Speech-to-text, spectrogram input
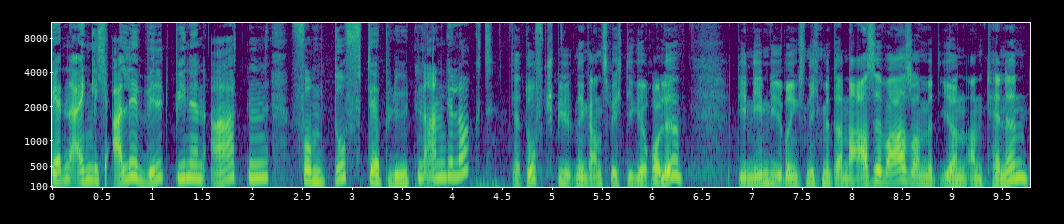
Werden eigentlich alle Wildbienenarten vom Duft der Blüten angelockt? Der Duft spielt eine ganz wichtige Rolle. Die nehmen die übrigens nicht mit der Nase wahr, sondern mit ihren Antennen.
